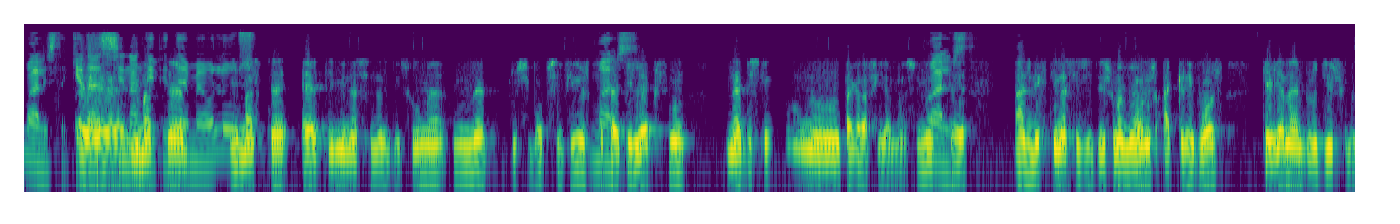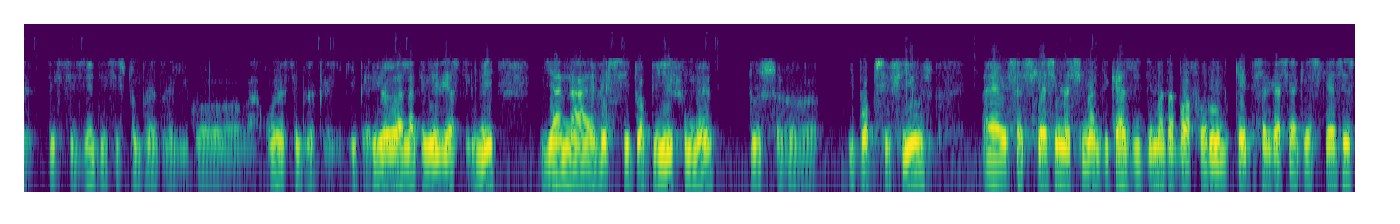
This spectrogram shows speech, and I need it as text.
Μάλιστα. Και θα ε, συναντηθείτε είμαστε, με όλους. Είμαστε έτοιμοι να συναντηθούμε με τους υποψηφίους που θα επιλέξουν να επισκεφτούν τα γραφεία μας. Είμαστε Μάλιστα. ανοιχτοί να συζητήσουμε με όλους ακριβώς και για να εμπλουτίσουμε τη συζήτηση στον προεκλογικό αγώνα, στην προεκλογική περίοδο, αλλά την ίδια στιγμή για να ευαισθητοποιήσουμε τους ε, υποψηφίους ε, σε σχέση με σημαντικά ζητήματα που αφορούν και τις εργασιακές σχέσεις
